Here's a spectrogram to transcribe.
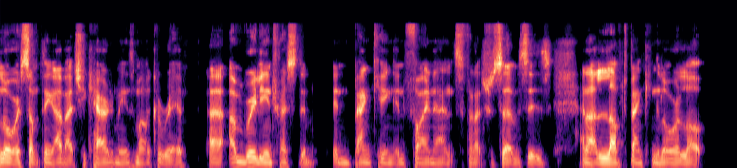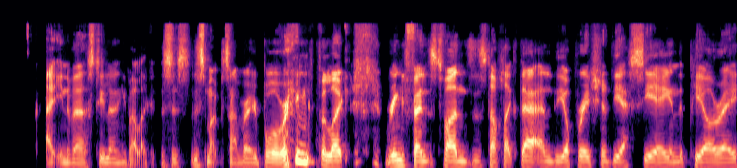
law is something I've actually carried me into my career. Uh, I'm really interested in, in banking and finance, financial services, and I loved banking law a lot at university learning about like this is this might sound very boring but like ring fenced funds and stuff like that and the operation of the FCA and the PRA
